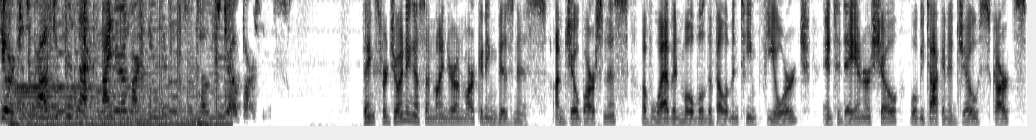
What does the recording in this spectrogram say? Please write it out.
Fjorge is proud to present Mind Your Own Marketing Business with host Joe Barsness. Thanks for joining us on Mind Your Own Marketing Business. I'm Joe Barsness of web and mobile development team Fjorge, and today on our show, we'll be talking to Joe Skarts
